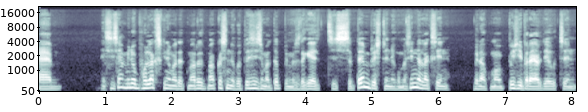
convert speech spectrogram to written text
ehm, ja siis jah, minu puhul läkski niimoodi, et ma arvan, et ma hakkasin nagu tõsisemalt õppima seda keelt siis septembrist, onju, kui ma sinna läksin või nagu ma püsipere juurde jõudsin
